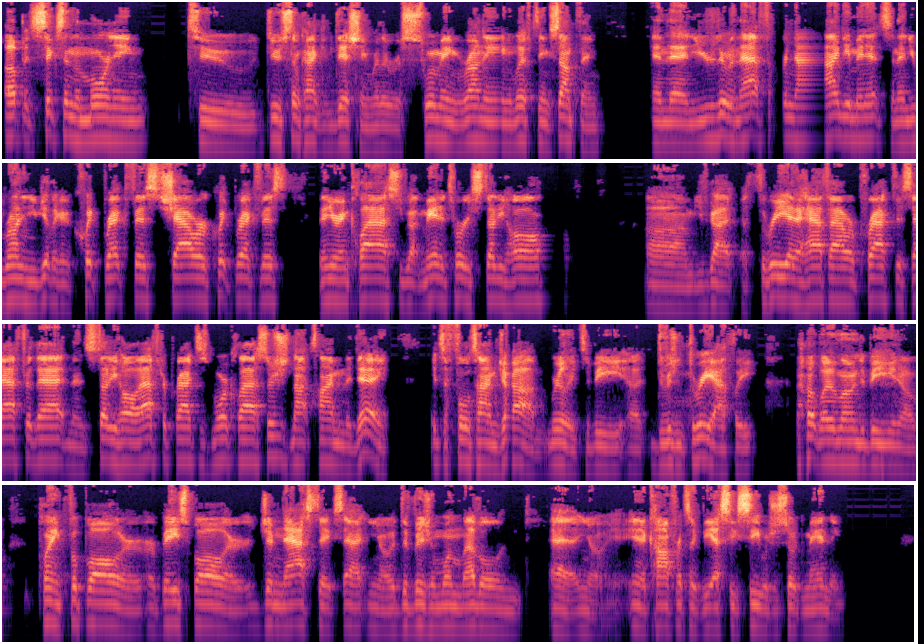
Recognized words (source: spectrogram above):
up at six in the morning to do some kind of conditioning, whether it was swimming, running, lifting, something. And then you're doing that for 90 minutes and then you run and you get like a quick breakfast shower quick breakfast. Then you're in class you've got mandatory study hall. Um, you've got a three and a half hour practice after that and then study hall after practice more class. There's just not time in the day. It's a full-time job really to be a division three athlete let alone to be you know playing football or, or baseball or gymnastics at you know a division one level and uh, you know in a conference like the sec which is so demanding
